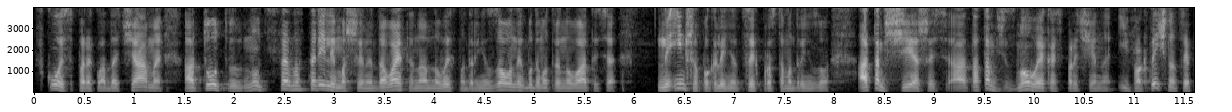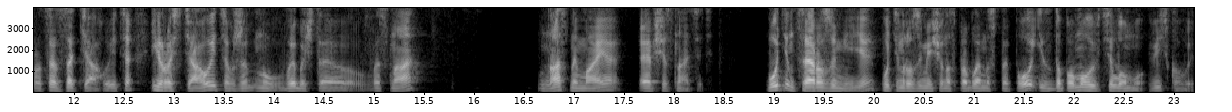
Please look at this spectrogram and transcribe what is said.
в когось з перекладачами. А тут ну це застарілі машини. Давайте на нових модернізованих будемо тренуватися. Не інше покоління цих просто модернізованих, а там ще щось, а, а там знову якась причина. І фактично цей процес затягується і розтягується вже. Ну вибачте, весна. У нас немає F-16. Путін це розуміє. Путін розуміє, що у нас проблеми з ППО і з допомогою в цілому військової.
